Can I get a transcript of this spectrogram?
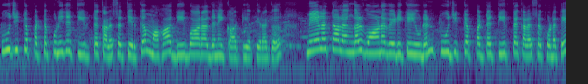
பூஜிக்கப்பட்ட புனித தீர்த்த கலசத்திற்கு மகா தீபாராதனை காட்டிய பிறகு மேலத்தளங்கள் வான வேடிக்கையுடன் பூஜிக்கப்பட்ட தீர்த்த கலச குடத்தை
